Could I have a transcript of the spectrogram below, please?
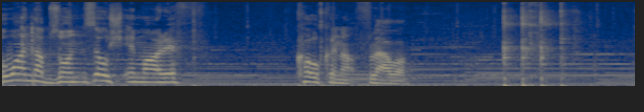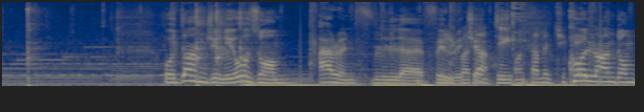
u għandna bżonn żewġ imgħaref coconut flour. U dan ġili użom Aaron fil-riċetti. Iva, Koll għandhom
